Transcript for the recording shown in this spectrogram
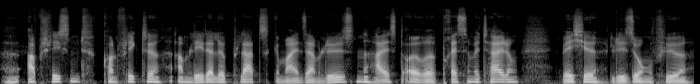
Äh, abschließend Konflikte am Lederleplatz gemeinsam lösen heißt eure Pressemitteilung. Welche Lösungen für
